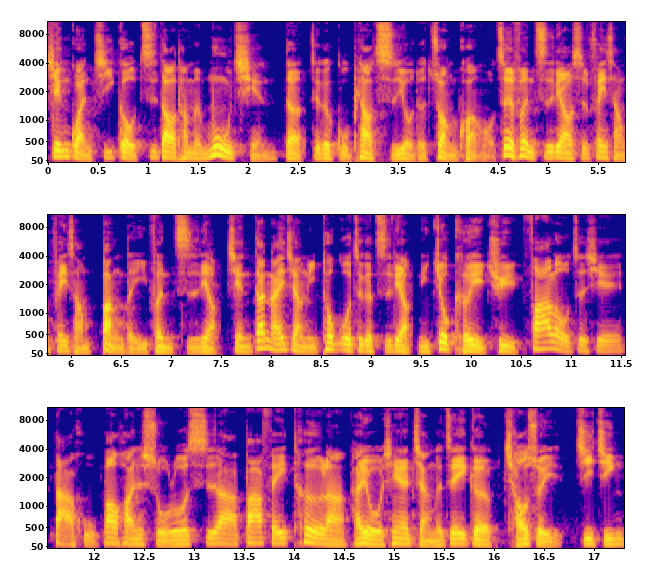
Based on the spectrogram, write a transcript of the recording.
监管机构知道他们目前的这个股票持有的状况哦，这份资料是非常非常棒的一份资料。简单来讲，你透过这个资料，你就可以去 follow 这些大户，包含索罗斯啦、巴菲特啦，还有我现在讲的这一个桥水基金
